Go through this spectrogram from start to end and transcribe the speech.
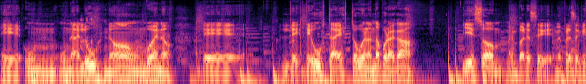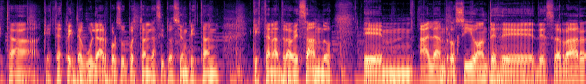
eh, una luz, ¿no? Un bueno, eh, ¿te gusta esto? Bueno, anda por acá y eso me parece, me parece que, está, que está espectacular, por supuesto, en la situación que están, que están atravesando. Em, Alan, Rocío, antes de, cerrar,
